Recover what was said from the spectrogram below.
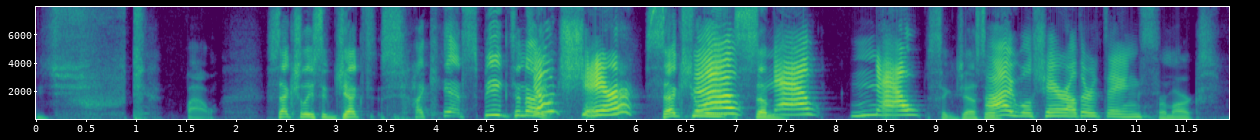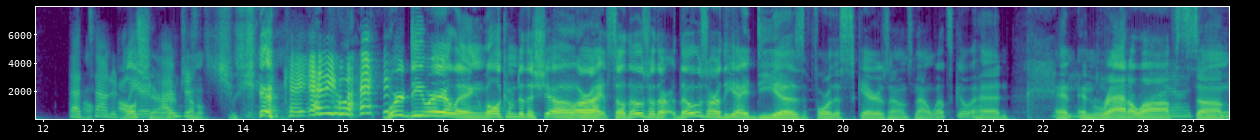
wow. Sexually subject. I can't speak tonight. Don't share. Sexually No, sub- no, no. suggestive I will share other things. remarks. That I'll- sounded I'll weird. share I'm it. Just don't- okay. Anyway, We're derailing. Welcome to the show. All right, so those are the those are the ideas for the scare zones. Now let's go ahead and Get and rattle off some.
